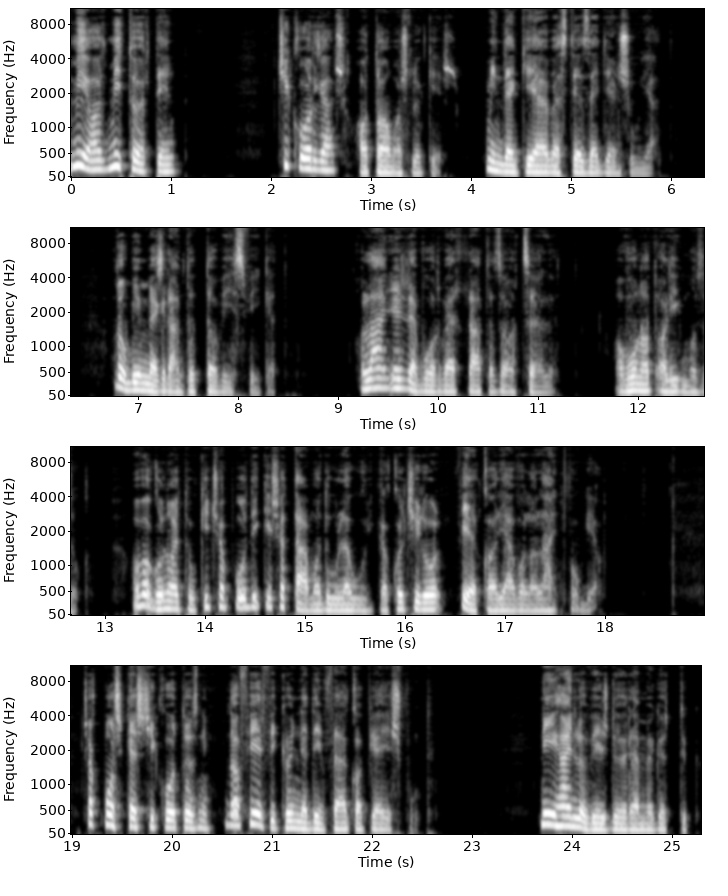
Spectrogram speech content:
Mi az? Mi történt? Csikorgás, hatalmas lökés. Mindenki elveszti az egyensúlyát. Robin megrántotta a vészféket. A lány egy revolvert lát az arca előtt. A vonat alig mozog. A vagonajtó kicsapódik, és a támadó leúrik a kocsiról, félkarjával a lányt fogja. Csak most kezd sikoltozni, de a férfi könnyedén felkapja és fut. Néhány lövés dőre mögöttük.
